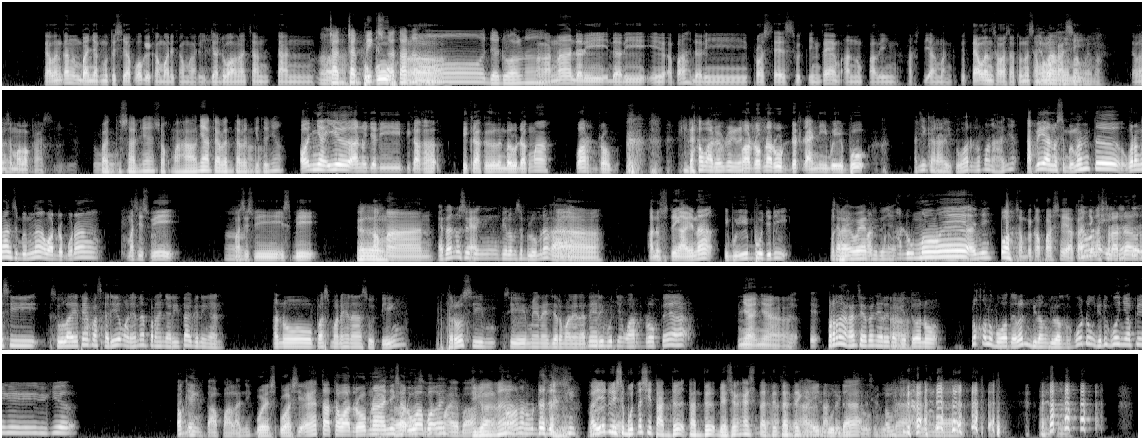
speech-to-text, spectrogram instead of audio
Talent kan banyak nu teu siap oge kamari-kamari. Jadwalna can can Can can fix datana. heeh. Oh, jadwalna. Makanya dari dari i- apa dari proses syuting teh anu paling harus diaman itu talent salah satunya sama memang, lokasi. Memang, memang. Talent sama lokasi gitu. Pantesannya sok mahalnya talent-talent Ah. gitunya. Oh nya iya anu jadi pika ke pika keheuleuan barudak mah wardrobe. Dah waduh bener. Wardrobe-na rudet anjing ibu-ibu. Anjing karena itu wardrobe mana nanya? Tapi anu sebelumnya teu, urang kan sebelumnya wardrobe urang mahasiswi, Hmm. mahasiswi ISBI Heeh. aman. Eta nu syuting film sebelumnya kan. Nah, anu syuting ayeuna ibu-ibu jadi Cerewet ngadu- gitunya. Ngadu mel we anjing. Wah. sampai ka pase ya kan mana Astrada. tuh si Sulay teh pas ka dieu manehna pernah nyarita geuningan. Anu pas manehna syuting terus si si manajer manehna teh ribut yang wardrobe teh ya. Nya nya. Eh, pernah kan saya nyarita Ah. gitu anu lo kalau bawa talent bilang-bilang ke gua dong jadi gua nyiapin kieu Oke, Anjing. tak apal anjing. Buas buas si eta teh wardrobe-na anjing Eh, sarua bae. Jigana. Soalnya rudet anjing. Nah, iya Rudet ya. disebutnya si tante, tante. Biasanya kan si tante, Ya, tante. Lain tante bunda, gitu. si bunda, bunda.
